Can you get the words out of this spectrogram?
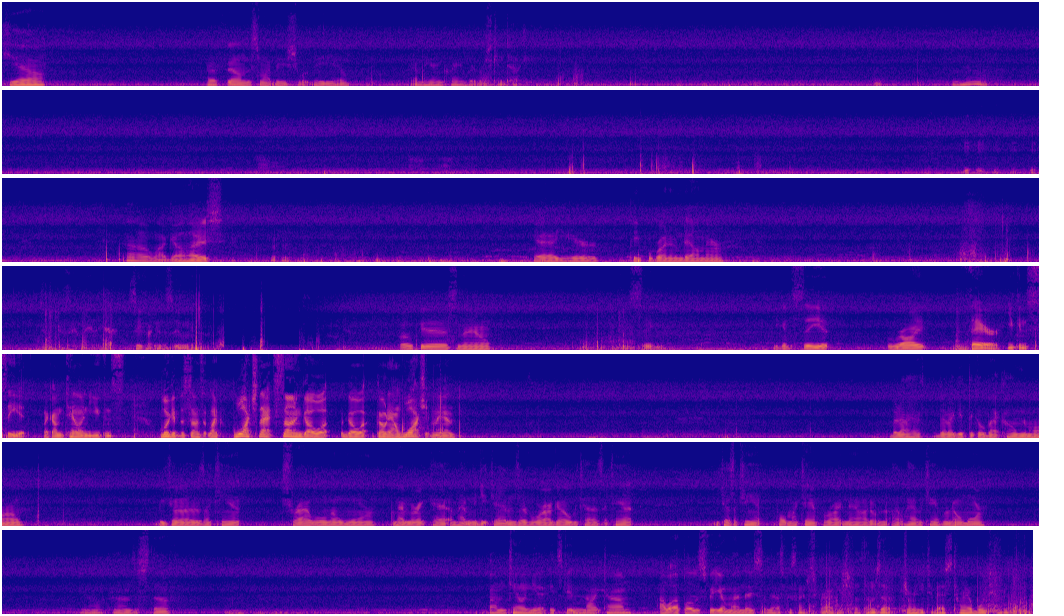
Yeah. I have a feeling this might be a short video, but I'm here in Grand Rivers, Kentucky. Oh, no. oh my gosh. yeah, you hear people running down there. See if I can zoom in. Focus now. You can see. You can see it right there. You can see it. Like I'm telling you, you can look at the sunset. Like watch that sun go up, go up, go down. Watch it, man. But I have, but I get to go back home tomorrow because I can't travel no more. I'm having to rent cat. I'm having to get cabins everywhere I go because I can't because I can't pull my camper right now. I don't I don't have a camper no more. You know, all kinds of stuff. I'm telling you, it's getting nighttime. I will upload this video Monday, so guys, please like, subscribe, give a thumbs up, join YouTube as Tornado Boy 200.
